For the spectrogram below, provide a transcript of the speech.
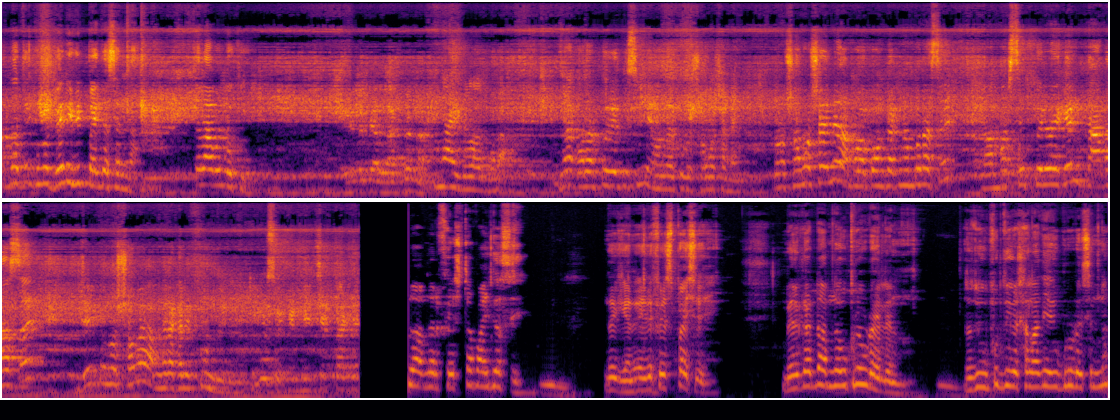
আপনাদের কোনো বেনিফিট পাইতেছেন না। তাহলে আবার কি এটা লাগবে না? না এগুলো লাগবো না। যা করার করে দিছি এখন আর কোনো সমস্যা নেই। কোনো সমস্যা হলে আমার কন্ট্যাক্ট নাম্বার আছে নাম্বার সেভ করে রাখেন কার্ড আছে যে কোনো সময় আপনারা খালি ফোন দিবেন ঠিক আছে? আপনার ফেসটা পাইতেছে। দেখেন এই ফেস পাইছে। বের কার্ডটা আপনি উপরে উঠাইলেন। যদি উপর দিকে ঠেলা দিয়ে উপরে উঠেছেন না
